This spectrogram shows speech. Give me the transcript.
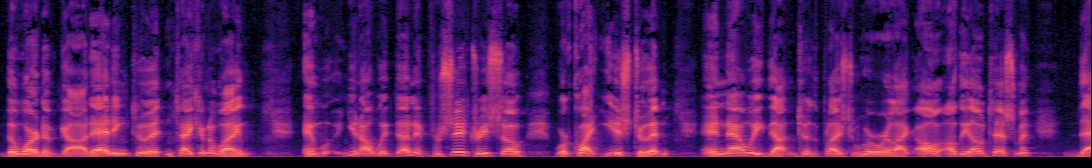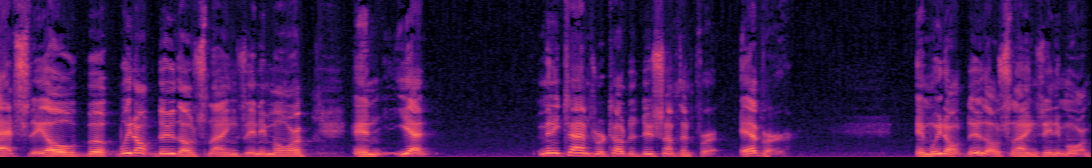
the Word of God, adding to it and taking away. And, you know, we've done it for centuries, so we're quite used to it. And now we've gotten to the place where we're like, oh, oh, the Old Testament, that's the old book. We don't do those things anymore. And yet, many times we're told to do something forever. And we don't do those things anymore.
